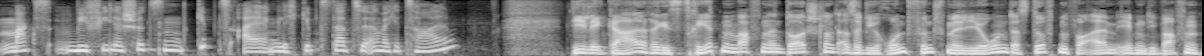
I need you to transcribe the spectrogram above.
Max, wie viele Schützen gibt es eigentlich? Gibt es dazu irgendwelche Zahlen? Die legal registrierten Waffen in Deutschland, also die rund fünf Millionen, das dürften vor allem eben die Waffen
